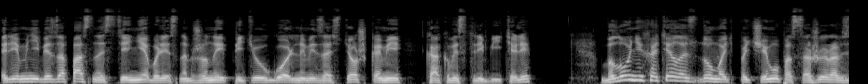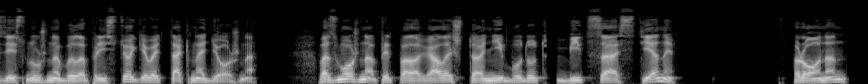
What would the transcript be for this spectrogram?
ремни безопасности не были снабжены пятиугольными застежками, как в истребителе. Блу не хотелось думать, почему пассажиров здесь нужно было пристегивать так надежно. Возможно, предполагалось, что они будут биться о стены. Ронан,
